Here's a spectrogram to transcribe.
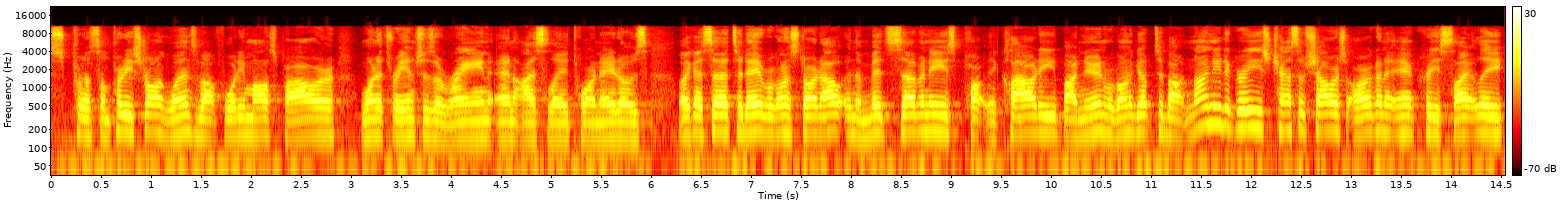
Some pretty strong winds, about 40 miles per hour, one to three inches of rain, and isolated tornadoes. Like I said, today we're going to start out in the mid 70s, partly cloudy. By noon, we're going to get up to about 90 degrees. Chance of showers are going to increase slightly.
